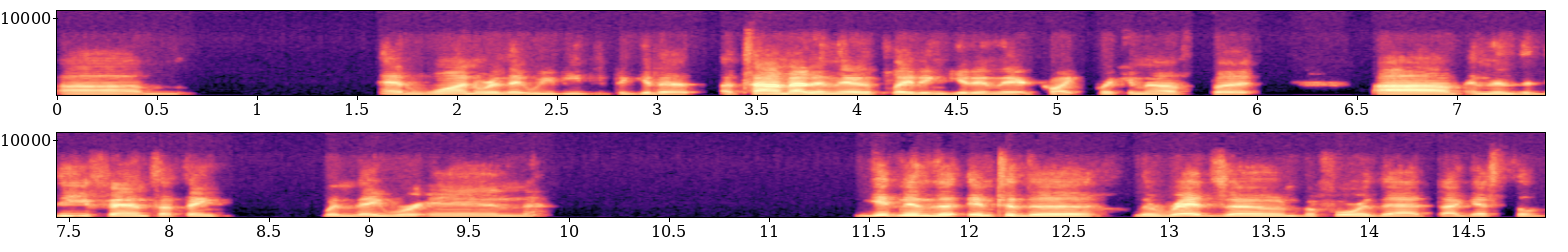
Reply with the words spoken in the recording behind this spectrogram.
um, had one where they we needed to get a, a timeout in there. The play didn't get in there quite quick enough, but um, and then the defense, I think when they were in getting in the into the the red zone before that, I guess the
